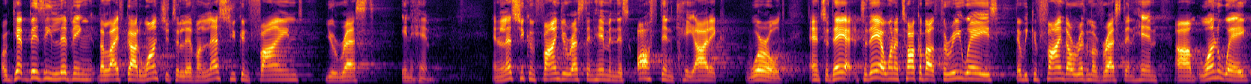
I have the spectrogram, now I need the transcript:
or get busy living the life God wants you to live unless you can find your rest in Him. And unless you can find your rest in Him in this often chaotic world. And today, today I want to talk about three ways that we can find our rhythm of rest in Him. Um, one way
